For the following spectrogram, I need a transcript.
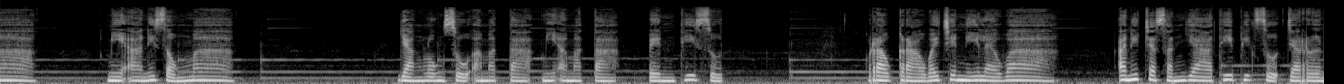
มาก มีอานิสงส์มาก อย่างลงสู่อมตะมีอมตะเป็นที่สุด เรากล่าวไว้เช่นนี้แล้วว่า อนิจจสัญญาที่ภิกษุเจริญ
